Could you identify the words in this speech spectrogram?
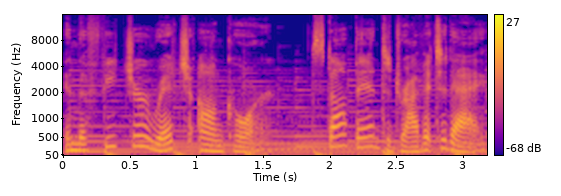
in the feature-rich Encore. Stop in to drive it today.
